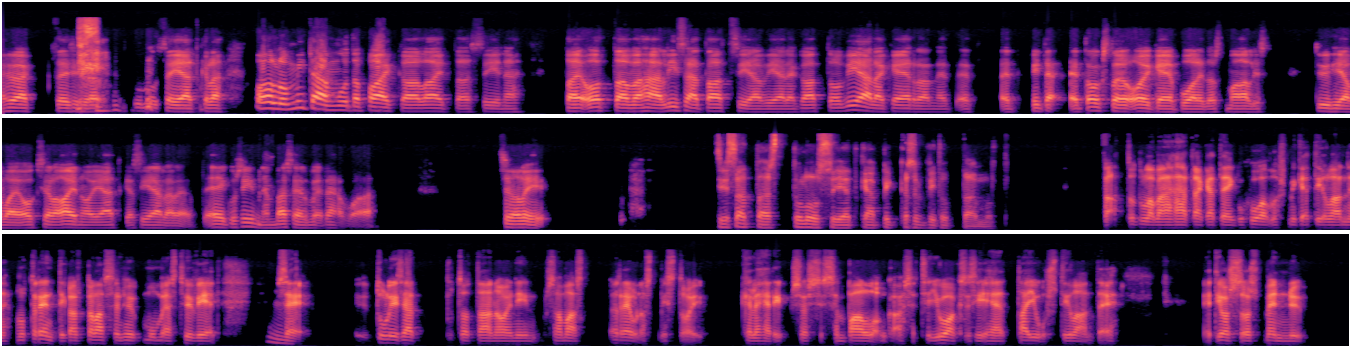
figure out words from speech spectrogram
hyökkäisellä Tulussa jätkällä ollut mitään muuta paikkaa laittaa siinä tai ottaa vähän lisää tatsia vielä ja katsoa vielä kerran, että et, et, et, et onko toi oikea puoli tuosta maalista tyhjä vai onko siellä ainoa jätkä siellä. Et ei kun sinne mä vedän vaan. Se oli, siis saattaa sitten Tulussi jätkää pikkasen vituttaa, mutta Saattoi tulla vähän hätäkäteen, kun huomasi mikä tilanne, mutta Rentti kanssa pelasi sen hy- mun mielestä hyvin, että Mm. se tuli sieltä tota, noin, niin samasta reunasta, mistä toi Keleheri sössi sen pallon kanssa, että se juoksi siihen ja tajusi tilanteen, että jos se olisi mennyt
